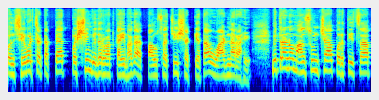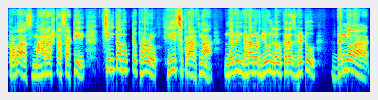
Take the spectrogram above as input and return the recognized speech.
पण शेवटच्या टप्प्यात पश्चिम विदर्भात काही भागात पावसाची शक्यता वाढणार आहे. मित्रांनो मान्सूनच्या परतीचा प्रवास महाराष्ट्रासाठी चिंतामुक्त ठरो हीच प्रार्थना नवीन घडामोड घेऊन लवकरच भेटू. धन्यवाद.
